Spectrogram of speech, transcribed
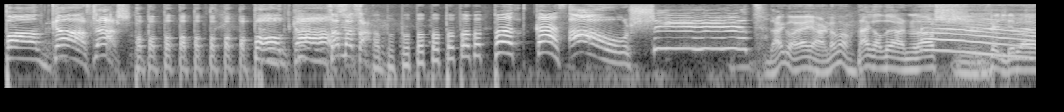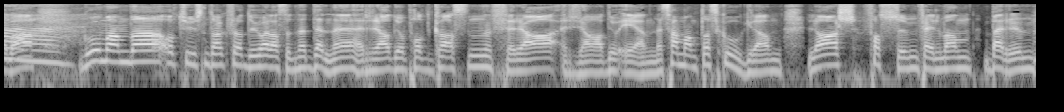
Podkast, Lars! Podkast! Samantha! Podkast! Au, shit! Der ga jeg jernet, da. Der ga du gjerne, Lars. Veldig bra jobba. God mandag, og tusen takk for at du har lastet ned denne radiopodkasten fra Radio 1 med Samantha Skogran, Lars Fossum Fellmann Berrum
